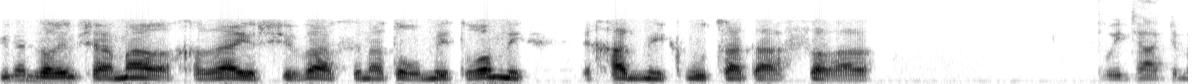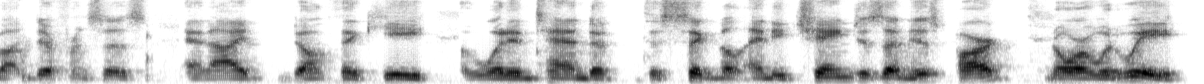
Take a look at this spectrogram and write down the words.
הנה דברים שאמר אחרי הישיבה הסנטור מיט רומני, אחד מקבוצת העשרה We talked about differences, and I don't think he would intend to, to, signal any changes on his part, nor would we.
